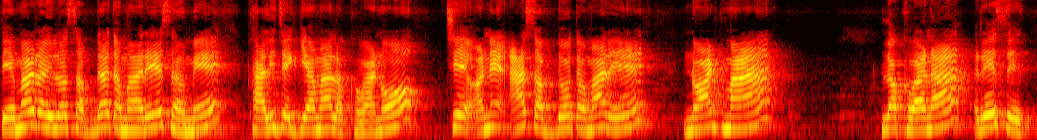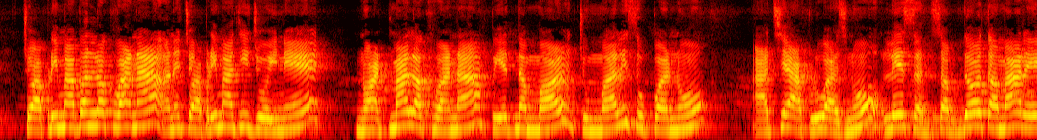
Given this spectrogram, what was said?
તેમાં રહેલો શબ્દ તમારે સામે ખાલી જગ્યામાં લખવાનો છે અને આ શબ્દો તમારે નોટમાં લખવાના રહેશે. ચોપડીમાં પણ લખવાના અને ચોપડીમાંથી જોઈને નોટમાં લખવાના પેજ નંબર ચુમ્માલીસ ઉપરનું. આ છે આપણું આજનું લેસન. શબ્દો તમારે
